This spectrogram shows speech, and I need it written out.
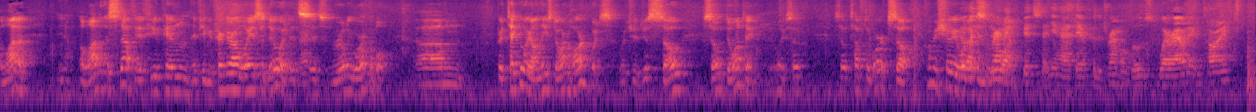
A lot of, you know, a lot of this stuff. If you can, if you can figure out ways to do it, it's it's really workable. Um, particularly on these darn hardwoods, which are just so so daunting, really so so tough to work. So let me show you what I can do on. ceramic bits that you had there for the Dremel, those wear out in time?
